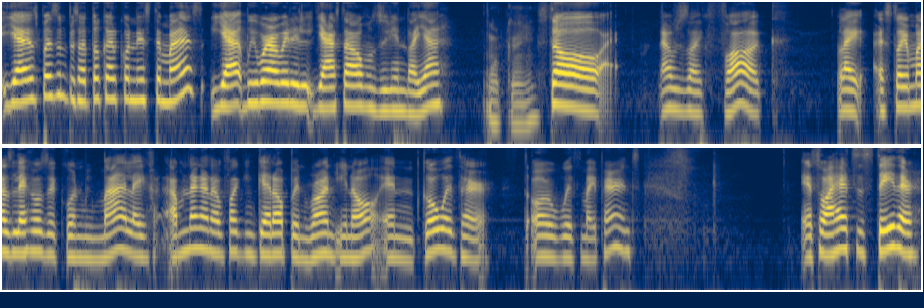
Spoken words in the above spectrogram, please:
ya después empezó a tocar con este más. Ya, we were already, ya estábamos viviendo allá. Okay. So, I was like, fuck. Like, estoy más lejos de con mi ma. Like, I'm not gonna fucking get up and run, you know, and go with her or with my parents. And so I had to stay there.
